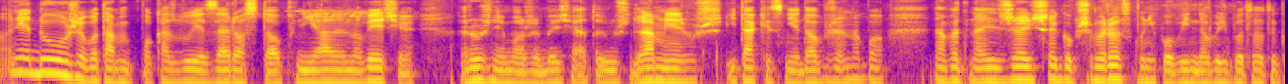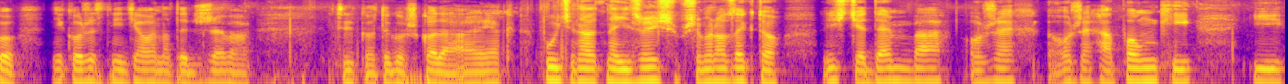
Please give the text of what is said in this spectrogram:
No nieduży, bo tam pokazuje 0 stopni, ale no wiecie, różnie może być, a to już dla mnie już i tak jest niedobrze, no bo nawet najlżejszego przymrozku nie powinno być, bo to tylko niekorzystnie działa na te drzewa, tylko tego szkoda, ale jak pójdzie nawet najlżejszy przymrozek, to liście dęba, orzech, orzecha pąki i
